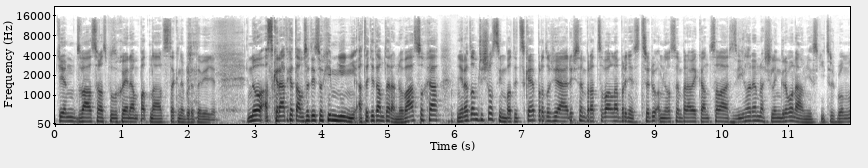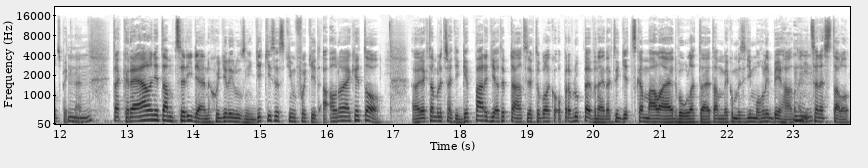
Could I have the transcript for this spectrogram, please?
těm z vás, co nás poslouchají nám 15, tak nebudete vědět. No a zkrátka tam se ty sochy mění a teď je tam teda nová socha. Mně na tom přišlo sympatické, protože já, když jsem pracoval na Brně středu a měl jsem právě kancelář s výhledem na Šlingrovo náměstí, což bylo moc pěkné, mm. tak reálně tam celý den chodili různí děti se s tím fotit a ono, jak je to, eh, jak tam byli třeba ti gepardi a ty ptáci, tak to bylo jako opravdu pevné, tak ty děcka malé, dvouleté, tam jako mezi tím mohli běhat mm. a nic se nestalo.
